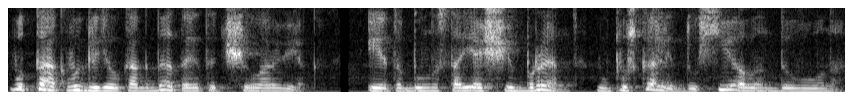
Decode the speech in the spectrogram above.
вот так выглядел когда-то этот человек. И это был настоящий бренд. Выпускали духи Ален Делона,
